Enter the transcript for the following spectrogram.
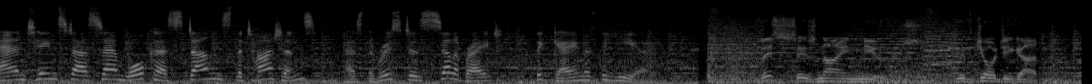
And teen star Sam Walker stuns the Titans as the Roosters celebrate the game of the year. This is 9 News with Georgie Gardner.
